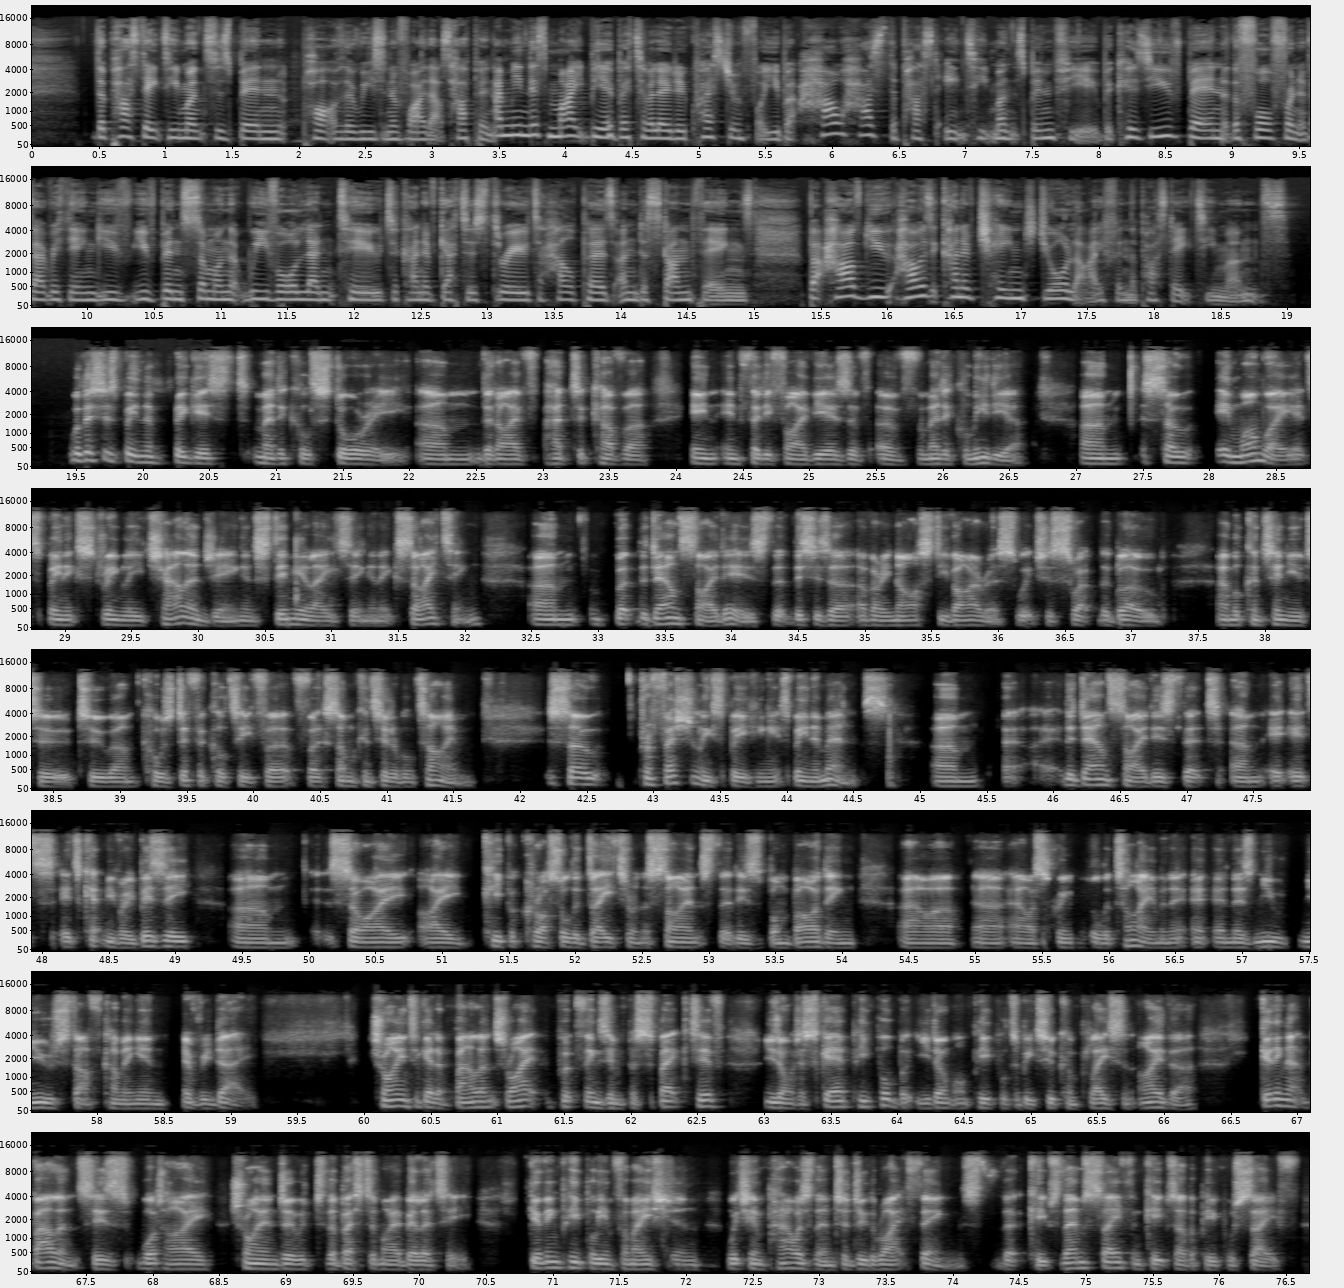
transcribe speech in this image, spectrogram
the past 18 months has been part of the reason of why that's happened. I mean, this might be a bit of a loaded question for you, but how has the past 18 months been for you? Because you've been at the forefront of everything. You've you've been someone that we've all lent to to kind of get us through, to help us understand things. But how have you how has it kind of changed your life in the past 18 months? Well, this has been the biggest medical story um, that I've had to cover in, in 35 years of, of medical media. Um, so, in one way, it's been extremely challenging and stimulating and exciting. Um, but the downside is that this is a, a, very nasty virus which has swept the globe and will continue to, to um, cause difficulty for, for some considerable time. So, professionally speaking, it's been immense. Um, uh, the downside is that um, it, it's it's kept me very busy. Um, so I I keep across all the data and the science that is bombarding our uh, our screens all the time, and it, and there's new new stuff coming in every day. Trying to get a balance right, put things in perspective. You don't want to scare people, but you don't want people to be too complacent either. Getting that balance is what I try and do to the best of my ability giving people information which empowers them to do the right things that keeps them safe and keeps other people safe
